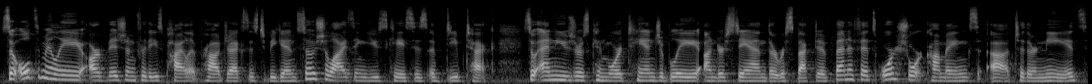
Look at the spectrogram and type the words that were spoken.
So ultimately, our vision for these pilot projects is to begin socializing use cases of deep tech so end users can more tangibly understand their respective benefits or shortcomings uh, to their needs.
